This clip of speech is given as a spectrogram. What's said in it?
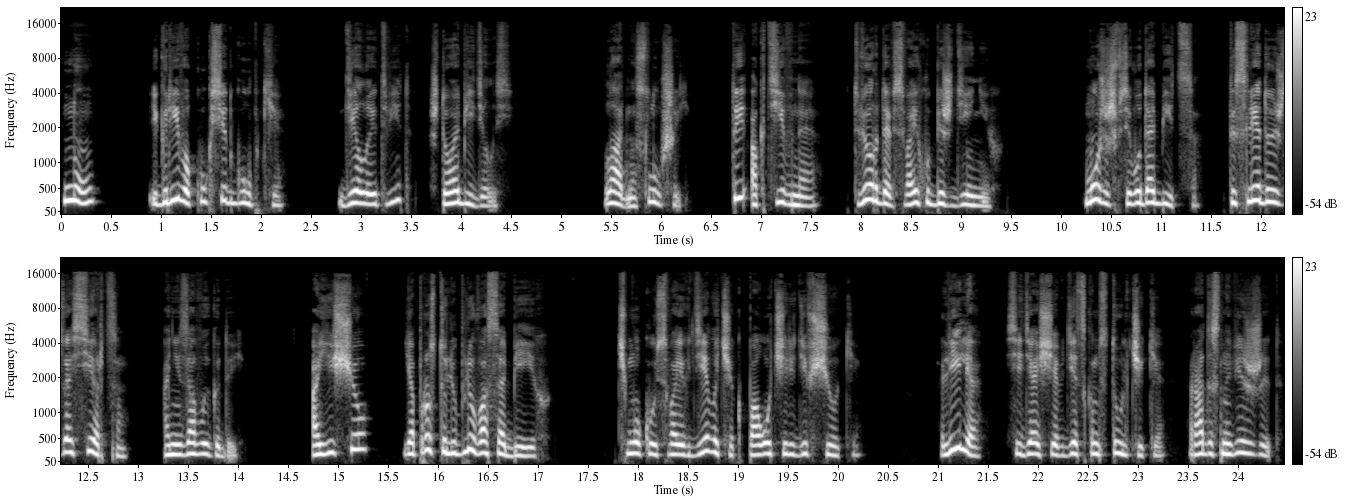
Ну, игриво куксит губки, делает вид, что обиделась. Ладно, слушай. Ты активная, твердая в своих убеждениях. Можешь всего добиться. Ты следуешь за сердцем, а не за выгодой. А еще я просто люблю вас обеих. Чмокаю своих девочек по очереди в щеки. Лиля, сидящая в детском стульчике, радостно визжит.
